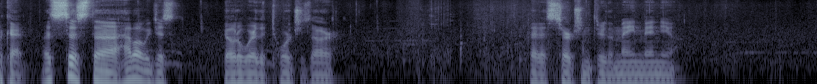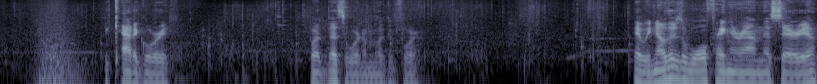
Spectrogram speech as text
Okay, let's just, uh, how about we just go to where the torches are? Instead of searching through the main menu. The category. What, that's the word I'm looking for. Okay, we know there's a wolf hanging around this area.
